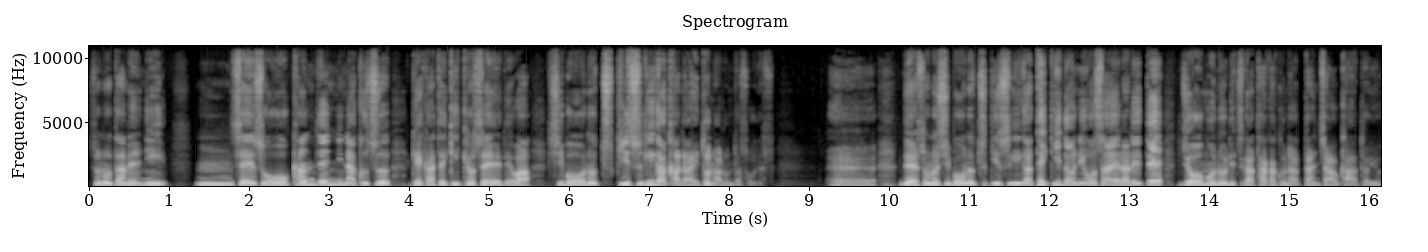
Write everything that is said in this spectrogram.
そのためにうん清掃を完全になくす外科的虚勢では死亡のつきすぎが課題となるんだそうです。でその脂肪のつきすぎが適度に抑えられて上物率が高くなったんちゃうかという、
